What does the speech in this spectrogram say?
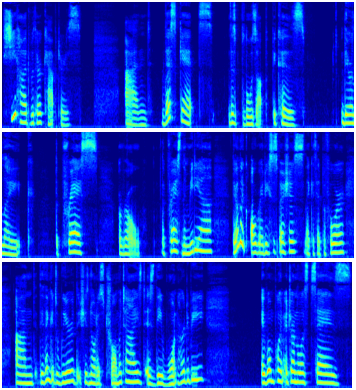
she had with her captors. And this gets, this blows up because they're like, the press are all, the press and the media, they're like already suspicious, like I said before, and they think it's weird that she's not as traumatized as they want her to be. At one point, a journalist says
